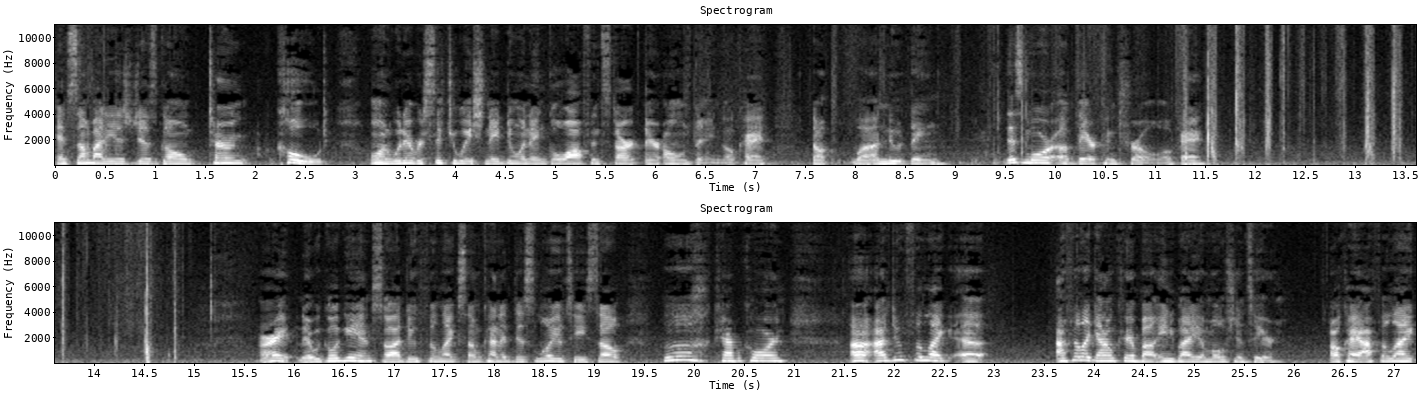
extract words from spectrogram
and somebody is just going to turn cold on whatever situation they're doing and go off and start their own thing, okay? well, a new thing. This more of their control, okay? All right, there we go again. So I do feel like some kind of disloyalty. So, uh, Capricorn, uh, I do feel like uh, I feel like I don't care about anybody' emotions here. Okay, I feel like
